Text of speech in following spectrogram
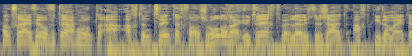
Ook vrij veel vertraging op de A28 van Zwolle naar Utrecht. Bij Leusden-Zuid 8 kilometer.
